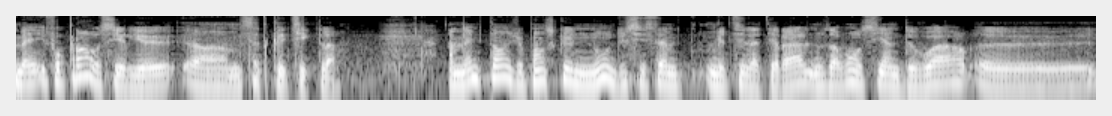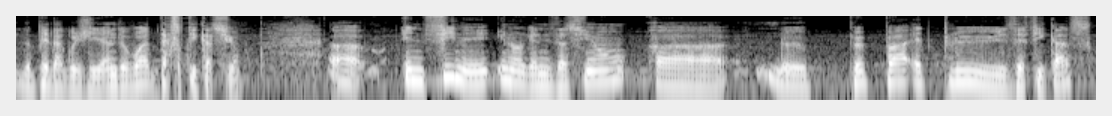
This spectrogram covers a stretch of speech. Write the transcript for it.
mais il faut prendre au sérieux euh, cette critique-là. En même temps, je pense que nous, du système multilatéral, nous avons aussi un devoir euh, de pédagogie, un devoir d'explication. Euh, in fine, une organisation euh, ne peut pas être plus efficace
